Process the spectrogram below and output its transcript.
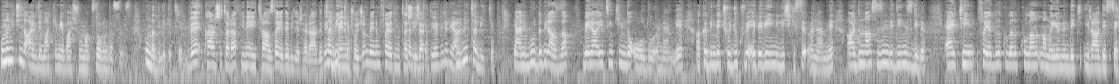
Bunun için de ayrıca mahkemeye başvurmak zorundasınız. Bunu da dile getirebilir. Ve karşı taraf yine itiraz da edebilir herhalde değil tabii mi? Ki. Benim çocuğum benim soyadımı taşıyacak diyebilir yani. Hı hı, tabii ki. Yani burada biraz da velayetin kimde olduğu önemli. Akabinde çocuk ve ebeveyn ilişkisi önemli. Ardından sizin dediğiniz gibi erkeğin soyadını kullanıp kullanmama yönündeki iradesi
